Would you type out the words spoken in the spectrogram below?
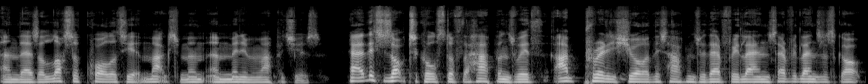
and there's a loss of quality at maximum and minimum apertures. Now, this is optical stuff that happens with, I'm pretty sure this happens with every lens. Every lens has got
